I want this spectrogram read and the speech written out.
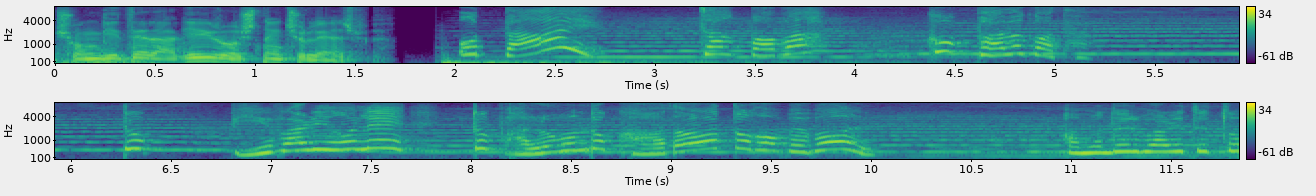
সঙ্গীতের আগেই রোশনাই চলে আসবে। ও তাই? যাক বাবা খুব ভালো কথা। তো বিয়ে বাড়ি হলে তো ভালো মন্দ খাওয়া দাওয়া তো হবে বল। আমাদের বাড়িতে তো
